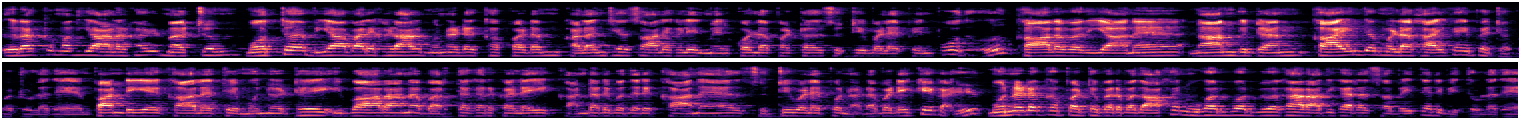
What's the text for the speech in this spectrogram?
இறக்குமதியாளர்கள் மற்றும் மொத்த வியாபாரிகளால் முன்னெடுக்கப்படும் களஞ்சிய சாலைகளில் மேற்கொள்ளப்பட்ட சுற்றி வளைப்பின் போது காலவதியான நான்கு டன் காய்ந்த மிளகாய் கைப்பற்றப்பட்டுள்ளது. பண்டைய காலத்தை முன்னிட்டு இவ்வாறான வர்த்தகர்களை கண்டறிவதற்கான சுற்றி வளைப்பு நடவடிக்கைகள் முன்னெடுக்கப்பட்டு வருவதாக நுகர்வோர் விவகார அதிகார சபை தெரிவித்துள்ளது.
